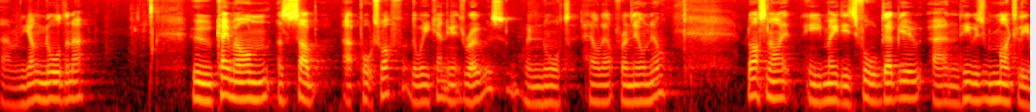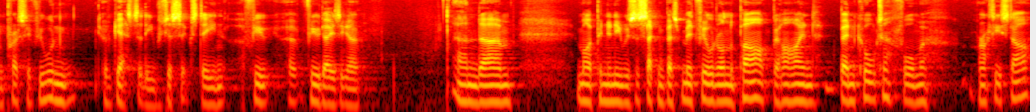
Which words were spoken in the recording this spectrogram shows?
um, young northerner, who came on as a sub at Portsmouth the weekend against Rovers when North held out for a nil-nil. Last night he made his full debut and he was mightily impressive. You wouldn't have guessed that he was just 16 a few a few days ago. And um, in my opinion, he was the second best midfielder on the park behind Ben Coulter, former Marathi star,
